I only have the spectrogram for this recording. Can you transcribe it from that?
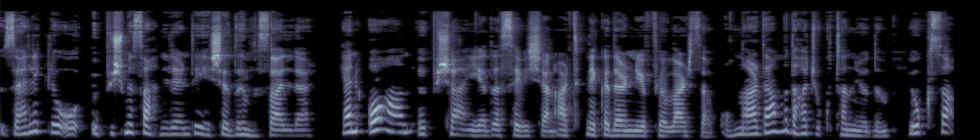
Özellikle o öpüşme sahnelerinde yaşadığımız haller. Yani o an öpüşen ya da sevişen artık ne kadarını yapıyorlarsa onlardan mı daha çok utanıyordum? Yoksa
